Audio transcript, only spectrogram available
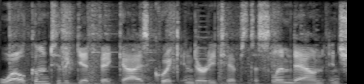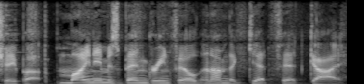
Welcome to the Get Fit Guys quick and dirty tips to slim down and shape up. My name is Ben Greenfield and I'm the Get Fit Guy.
